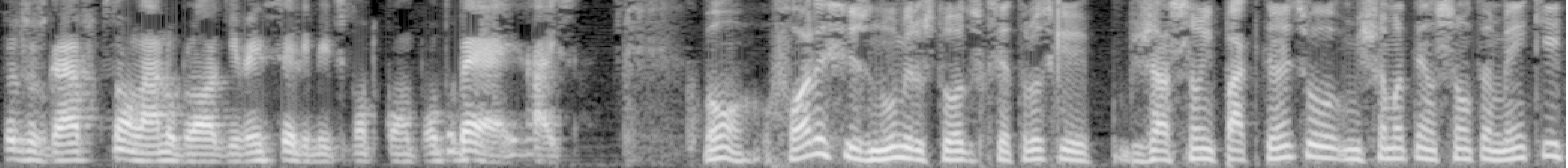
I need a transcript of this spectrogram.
todos os gráficos estão lá no blog vencerlimites.com.br. Raíssa. Bom, fora esses números todos que você trouxe que já são impactantes, me chama a atenção também que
